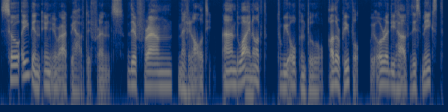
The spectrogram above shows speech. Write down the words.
So even in Iraq, we have different different nationality, and why not to be open to other people? We already have this mixed.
